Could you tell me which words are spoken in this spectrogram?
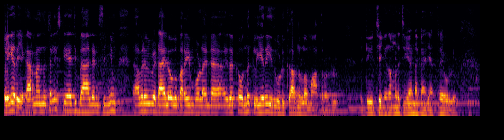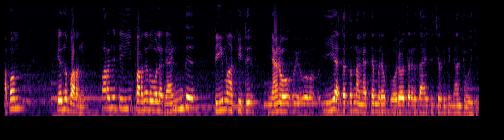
ക്ലിയർ ചെയ്യുക. കാരണം എന്ന് വെച്ചാൽ ഈ സ്റ്റേജ് ബാലൻസിങ്ങും അവർ ഡയലോഗ് പറയുമ്പോൾ അതിന്റെ ഇതൊക്കെ ഒന്ന് ക്ലിയർ ചെയ്ത് കൊടുക്കുക എന്നുള്ളത് മാത്രമേ ഉള്ളൂ. ടീച്ചിങ് നമ്മൾ ചെയ്യേണ്ട കാര്യം അത്രയേ ഉള്ളൂ. അപ്പം എന്ന് പറഞ്ഞു. പറഞ്ഞിട്ട് ഈ പറഞ്ഞതുപോലെ രണ്ട് ടീമാക്കിയിട്ട് ഞാൻ ഈ അറ്റത്തുനിന്ന് അങ്ങറ്റം വരെ ഓരോരുത്തരടുത്തായിട്ട് ചെന്നിട്ട് ഞാൻ ചോദിക്കും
